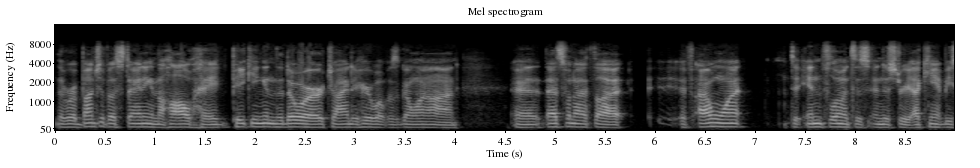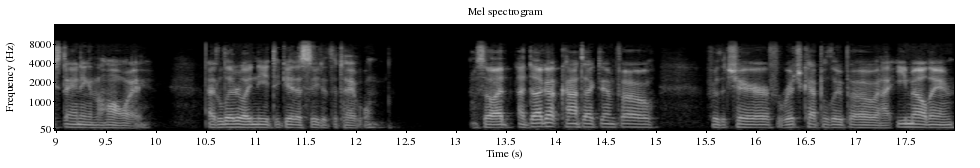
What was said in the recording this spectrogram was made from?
There were a bunch of us standing in the hallway, peeking in the door, trying to hear what was going on. And that's when I thought, if I want to influence this industry, I can't be standing in the hallway. I literally need to get a seat at the table. So I, I dug up contact info for the chair for Rich Capilupo, and I emailed him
